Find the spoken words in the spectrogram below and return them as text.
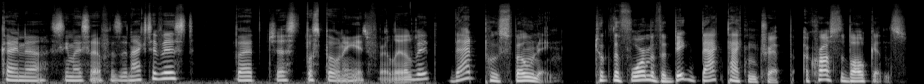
kind of see myself as an activist, but just postponing it for a little bit. That postponing took the form of a big backpacking trip across the Balkans.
